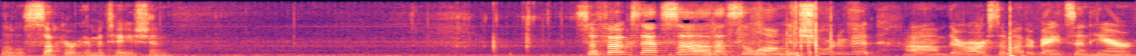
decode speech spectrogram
Little sucker imitation. So folks, that's uh, that's the long and short of it. Um, there are some other baits in here,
